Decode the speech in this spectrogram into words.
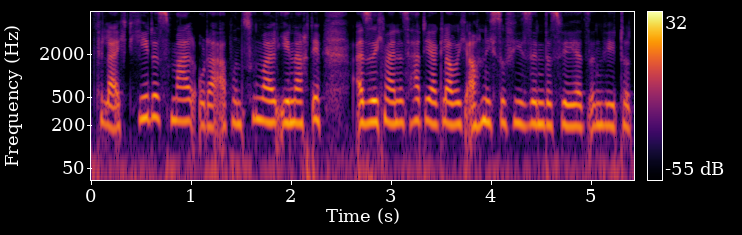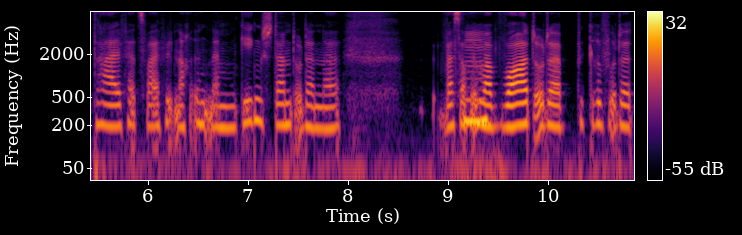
vielleicht jedes Mal oder ab und zu mal, je nachdem. Also, ich meine, es hat ja, glaube ich, auch nicht so viel Sinn, dass wir jetzt irgendwie total verzweifelt nach irgendeinem Gegenstand oder einer, was auch mhm. immer, Wort oder Begriff oder,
